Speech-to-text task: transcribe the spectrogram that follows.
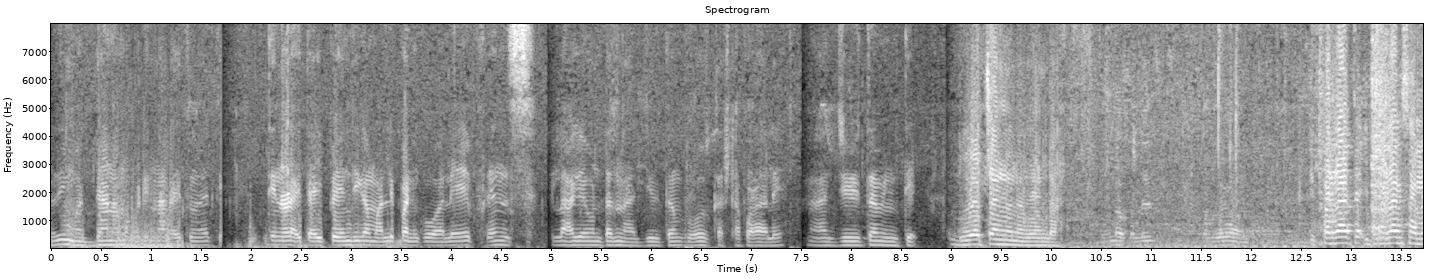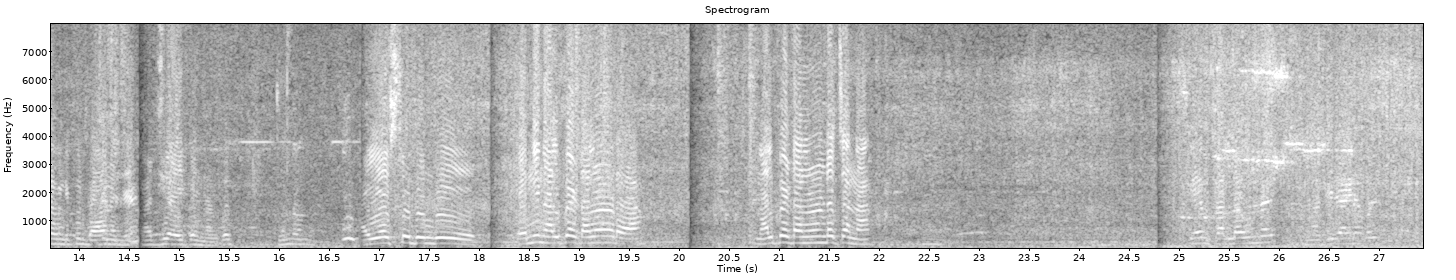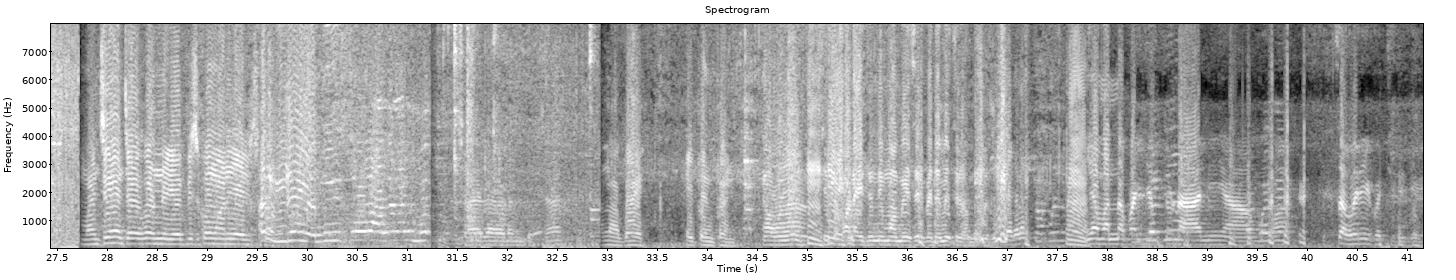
అది మధ్యాహ్నం ఒకటిన్నర అవుతుంది. తినడం అయితే అయిపోయింది. ఇక మళ్ళీ పనికోవాలి ఫ్రెండ్స్ ఇలాగే ఉంటుంది. నా జీవితం రోజు కష్టపడాలి. నా జీవితం ఇంతే. బీవచ్చంగా ఉన్నది ఎండ ఇప్పటిదాకా ఇప్పటిదాకా సర్లే ఇప్పుడు బాగున్నది మజ్జిగ అయిపోయింది అనుకో. హైయెస్ట్ దీనికి ఎన్ని? నలభై టన్నులు ఉండదా? నలభై టన్నులు ఉండొచ్చు అన్న? ఏం చల్లగా ఉన్నది మజ్జిగ అయినా మంచిగా చేయకుండా చేపించుకోమని చేపించుకో చాయ్ తాగడం అన్న బాయ్ అయిపోయింది పని అవుతుంది మా మేసిన పెద్ద మేసిన ఏమన్నా పని చెప్తున్నా నీ సవరికి వచ్చింది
